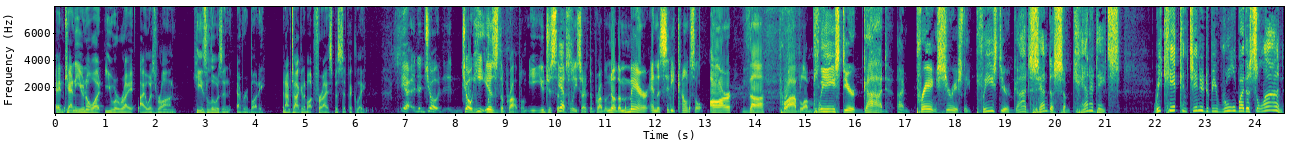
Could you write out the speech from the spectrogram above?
And Kenny, you know what? You were right. I was wrong. He's losing everybody, and I'm talking about Frey specifically. Yeah, uh, Joe. Uh, Joe, he is the problem. You- You just said Yes. the police aren't the problem. No, the mayor and the city council are the problem. Please, dear God, I'm praying seriously. Please, dear God, send us some candidates. We can't continue to be ruled by the salon.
